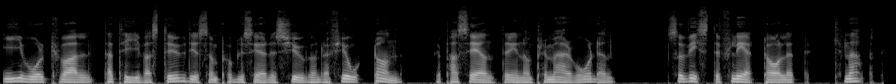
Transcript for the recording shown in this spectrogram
i vår kvalitativa studie som publicerades 2014 med patienter inom primärvården så visste flertalet knappt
